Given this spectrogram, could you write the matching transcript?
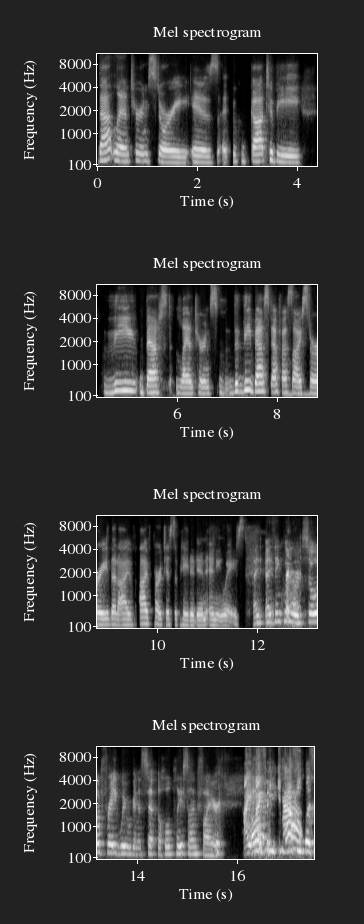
that lantern story is uh, got to be the best lanterns the, the best fsi story that i've i've participated in anyways i, I think we were so afraid we were going to set the whole place on fire I, oh, I Oh, think Kathy was,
